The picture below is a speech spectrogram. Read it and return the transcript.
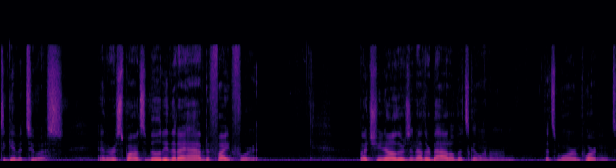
to give it to us and the responsibility that I have to fight for it. But you know, there's another battle that's going on that's more important.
